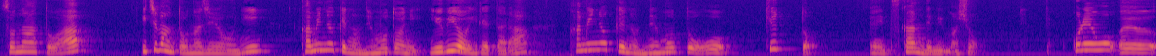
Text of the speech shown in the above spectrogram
その後は1番と同じように髪の毛の根元に指を入れたら髪の毛の根元をキュッと、えー、掴んでみましょう。これを、えー、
